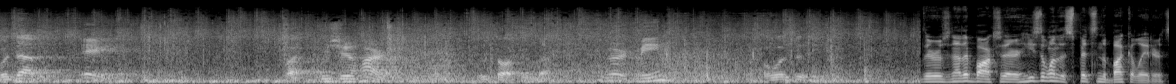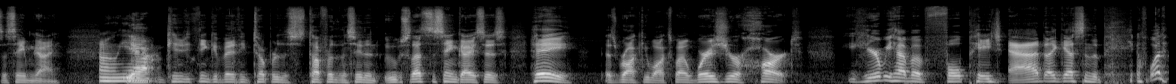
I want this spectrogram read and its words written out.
What's up? Hey, What? where's your heart? Who's talking about? You hurt me? What was it? There was another boxer there. He's the one that spits in the bucket later. It's the same guy. Oh Yeah. Can you think of anything tougher, this tougher than saying an oops? So that's the same guy who says, Hey, as Rocky walks by, where's your heart? Here we have a full page ad, I guess, in the what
